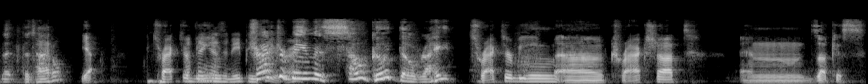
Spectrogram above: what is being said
the, the title? Yeah. Tractor That thing beam, has an EPC. Tractor right? beam is so good though, right? tractor beam, uh, crack shot, and Zuckuss.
